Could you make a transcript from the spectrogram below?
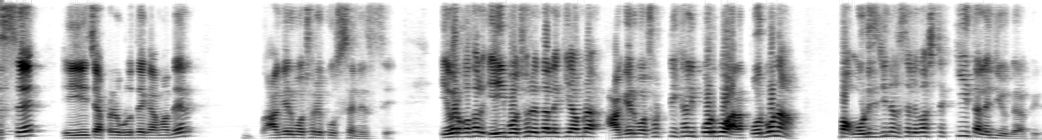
এসছে? এই এই চ্যাপ্টারগুলো থেকে আমাদের আগের বছরে কোশ্চেন এসছে। এবার কথা হলো, এই বছরে তাহলে কি আমরা আগের বছরটি খালি পড়ব আর পড়ব না? বা অরিজিনাল সিলেবাসটা কি তাহলে জিওগ্রাফির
